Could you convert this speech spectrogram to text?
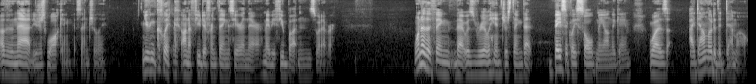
Other than that you're just walking essentially. You can click on a few different things here and there maybe a few buttons whatever. One other thing that was really interesting that basically sold me on the game was i downloaded the demo.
